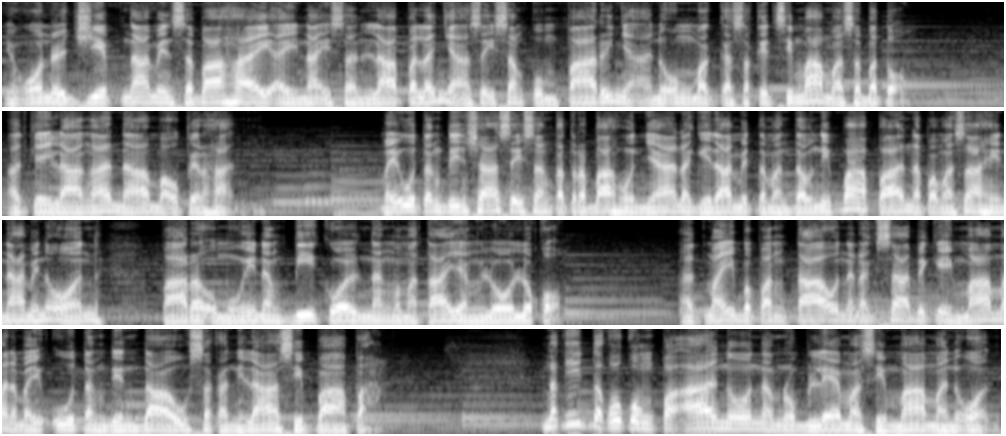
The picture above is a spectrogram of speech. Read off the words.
Yung owner jeep namin sa bahay ay naisanla pala niya sa isang kumpare niya noong magkasakit si mama sa bato at kailangan na maoperahan. May utang din siya sa isang katrabaho niya na ginamit naman daw ni Papa na pamasahin namin noon para umuwi ng Bicol ng mamatayang lolo ko. At may iba pang tao na nagsabi kay mama na may utang din daw sa kanila si Papa. Nakita ko kung paano na problema si mama noon.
